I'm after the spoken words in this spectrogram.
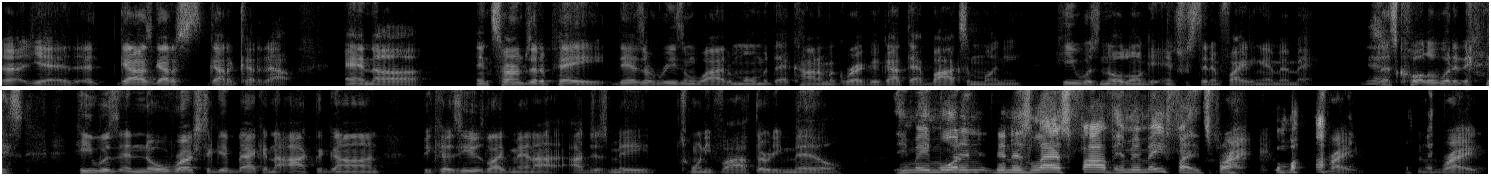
Uh, yeah, guys got to got to cut it out. And uh in terms of the pay, there's a reason why the moment that Conor McGregor got that boxing money, he was no longer interested in fighting MMA. Yeah. Let's call it what it is. He was in no rush to get back in the octagon because he was like, man, I, I just made 25, 30 mil. He made more than, than his last five MMA fights, right? Right, right.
